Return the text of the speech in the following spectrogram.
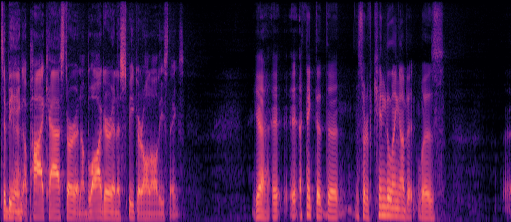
to being a podcaster and a blogger and a speaker on all these things? Yeah, it, it, I think that the, the sort of kindling of it was uh,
